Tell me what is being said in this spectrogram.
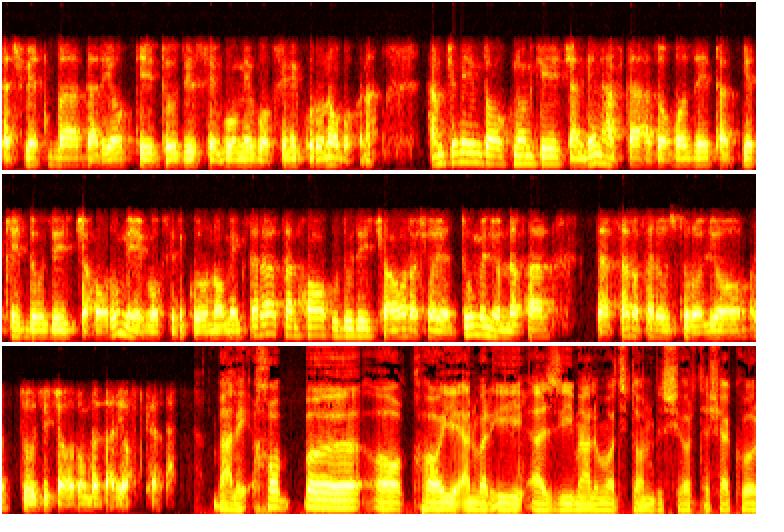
تشویق به دریافت دوز سوم واکسن کرونا بکنند. همچنین تا اکنون که چندین هفته از آغاز تطبیق دوز چهارم واکسن کرونا میگذره تنها حدود 4.2 میلیون نفر در سراسر استرالیا دوز چهارم را دریافت کرده. بله خب آقای انوری از این معلوماتتان بسیار تشکر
